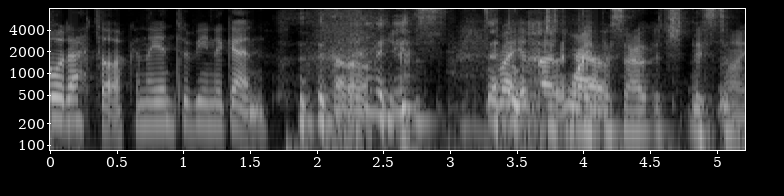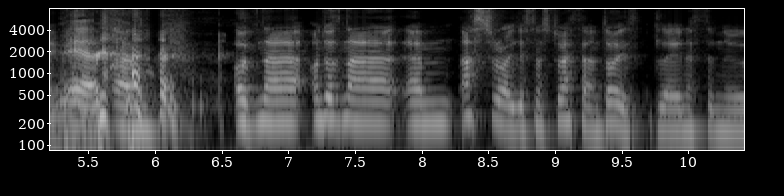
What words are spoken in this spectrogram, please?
dod eto, can they intervene again? Please, right Just wipe us out this time. Yeah. um, oedd na, ond oedd na um, asteroid wythnos diwetha yn doedd, ble nath nhw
